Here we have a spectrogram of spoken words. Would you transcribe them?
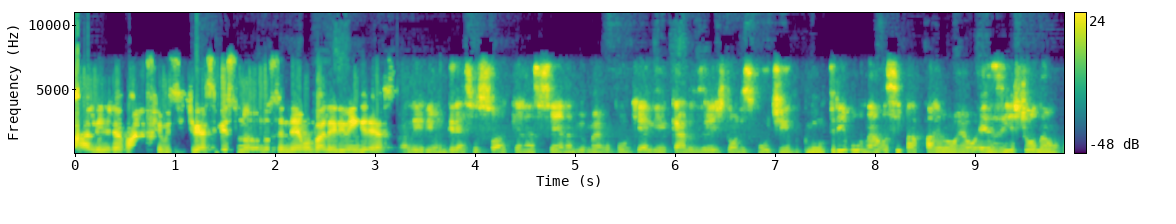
Ali já vale o filme. Se tivesse visto no, no, cinema, valeria o ingresso. Valeria o ingresso só aquela cena, Abimael, porque ali, Carlos, eles estão discutindo num tribunal se Papai Noel existe ou não.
